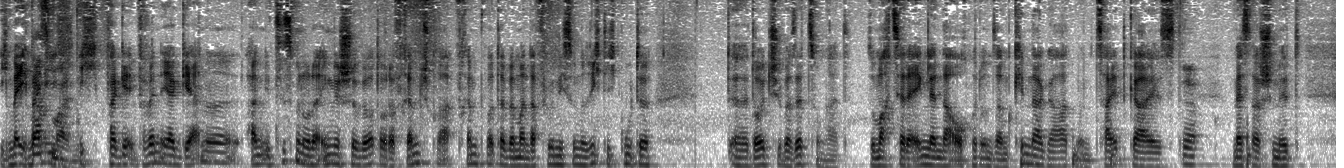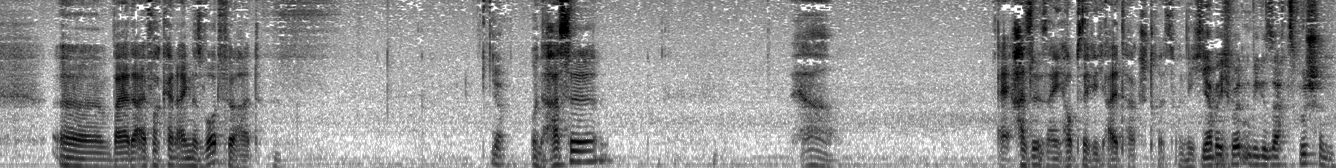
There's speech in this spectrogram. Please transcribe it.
Ich meine, ich, mein, meine ich, ich verge- verwende ja gerne Anglizismen oder englische Wörter oder Fremdspra Fremdwörter, wenn man dafür nicht so eine richtig gute äh, deutsche Übersetzung hat. So macht es ja der Engländer auch mit unserem Kindergarten und Zeitgeist, Ja. Messerschmidt, äh, weil er da einfach kein eigenes Wort für hat. Ja. Und Hassel, ja. Hassel ist eigentlich hauptsächlich Alltagsstress und nicht. Ja, aber ich würde, wie gesagt, zwischen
